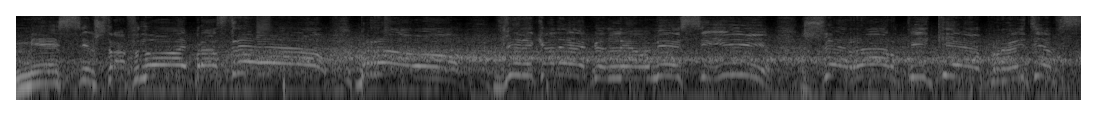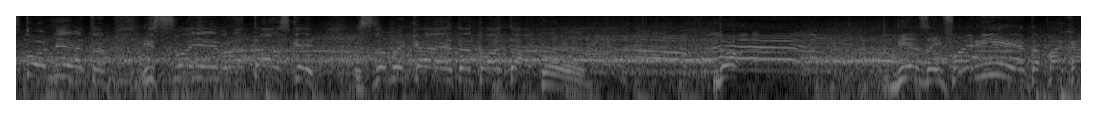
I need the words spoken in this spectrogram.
Месси в штрафной. Прострел. Браво. Великолепен Лео Месси и Жерар Пике, пролетев 100 метров из своей вратарской, замыкает эту атаку. Но без эйфории, это пока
